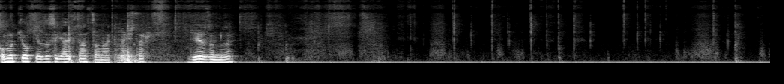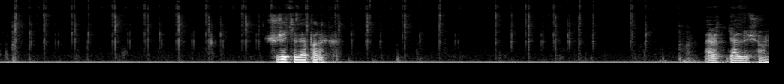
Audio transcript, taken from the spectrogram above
Komut yok yazısı geldikten sonra arkadaşlar cihazımızın şu şekilde yaparak Evet geldi şu an.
